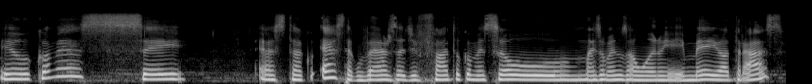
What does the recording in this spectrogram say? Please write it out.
eu comecei esta, esta conversa, de fato, começou mais ou menos há um ano e meio atrás.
